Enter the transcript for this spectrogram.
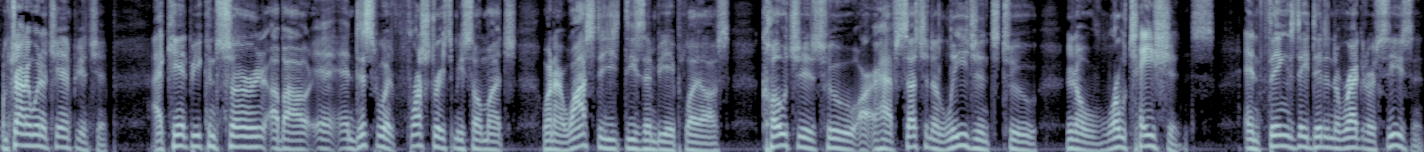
I'm trying to win a championship. I can't be concerned about, and this is what frustrates me so much when I watch these these NBA playoffs. Coaches who are have such an allegiance to you know rotations and things they did in the regular season.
